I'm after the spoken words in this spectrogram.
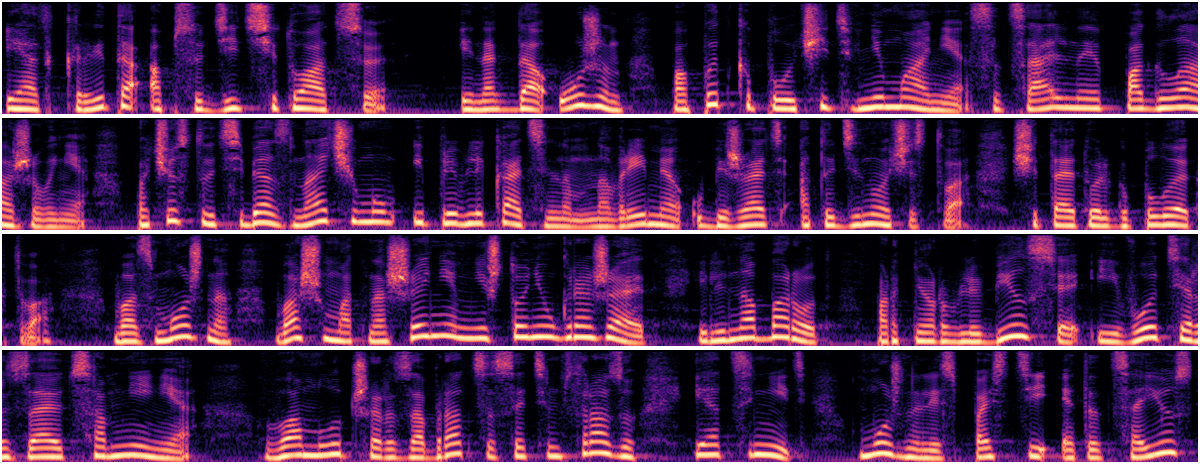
и открыто обсудить ситуацию. Иногда ужин – попытка получить внимание, социальные поглаживания, почувствовать себя значимым и привлекательным на время убежать от одиночества, считает Ольга Полуэктова. Возможно, вашим отношениям ничто не угрожает, или наоборот, партнер влюбился и его терзают сомнения. Вам лучше разобраться с этим сразу и оценить, можно ли спасти этот союз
